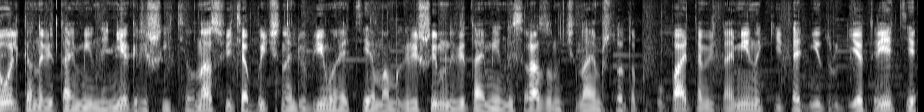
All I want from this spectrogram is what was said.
только на витамины, не грешите. У нас ведь обычно любимая тема, мы грешим на витамины, сразу начинаем что-то покупать, там витамины какие-то, одни, другие, третьи,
